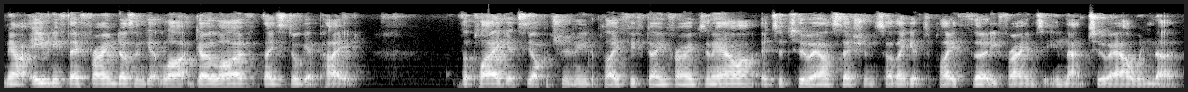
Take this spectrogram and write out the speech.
Now, even if their frame doesn't get li- go live, they still get paid. The player gets the opportunity to play 15 frames an hour. It's a two-hour session, so they get to play 30 frames in that two-hour window.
